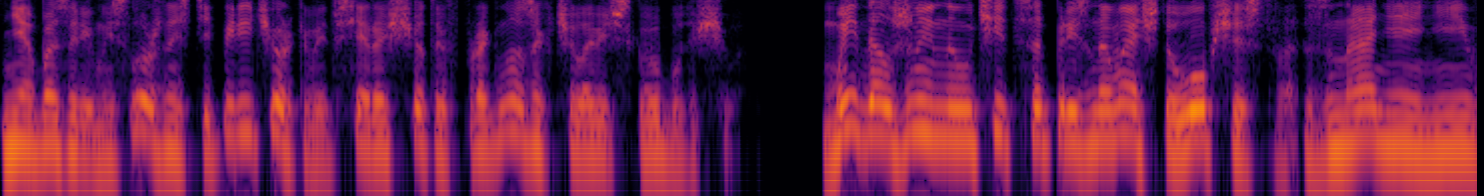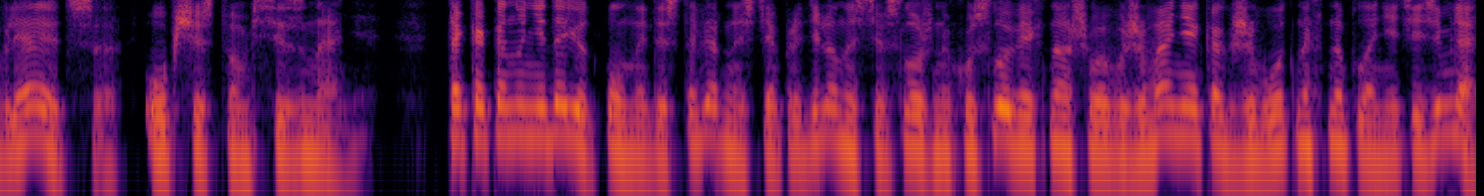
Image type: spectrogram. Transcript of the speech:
необозримой сложности перечеркивает все расчеты в прогнозах человеческого будущего. Мы должны научиться признавать, что общество знания не являются обществом всезнания, так как оно не дает полной достоверности и определенности в сложных условиях нашего выживания как животных на планете Земля,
